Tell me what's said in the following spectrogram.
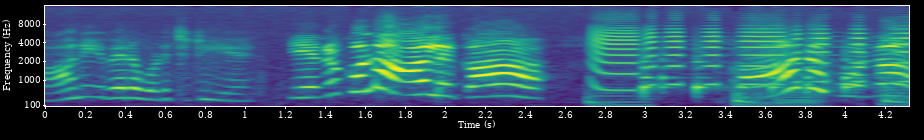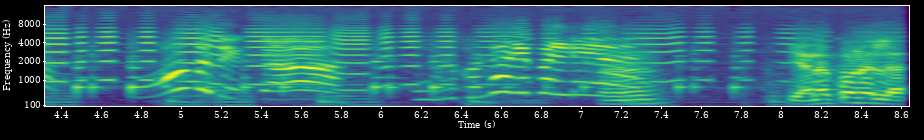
பானையை வேற உடைச்சிட்டியே. எனக்கு ஒண்ணு ஆளுக்கா? காண போனா போகுதுக்கா உங்களுக்கு ஒண்ணு அடிப்பல்லையா ம். எனக்கு ஒண்ணும் இல்ல.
